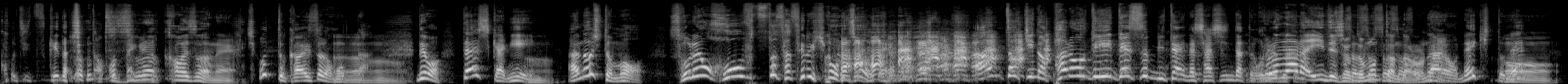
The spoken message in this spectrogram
こじつけだろうと思ったそれはかわいそうだね。ちょっとかわいそうに思った、うんうん。うんでも確かに、ん。あの人もそれを彷彿とさせる表情で あん時のパロディですみたいな写真だって俺これならいいでしょって思ったんだろうね。そそそだろうねきっとね。うん。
